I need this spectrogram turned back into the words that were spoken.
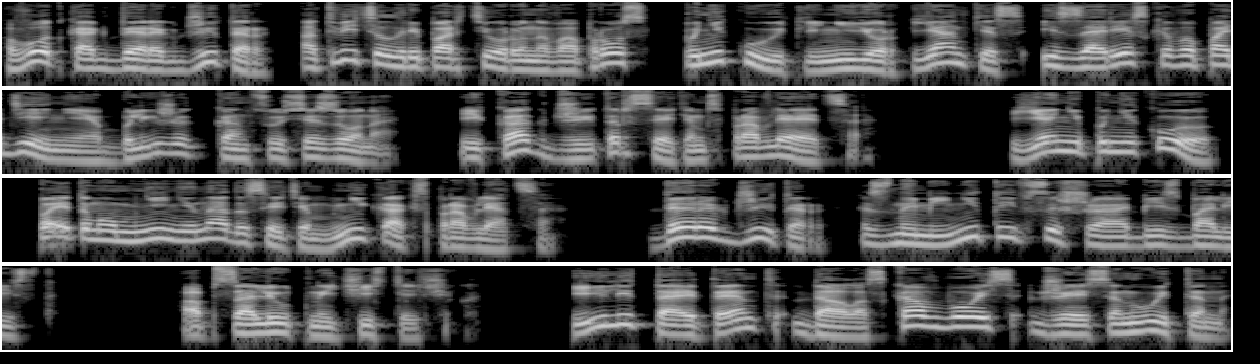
Вот как Дерек Джиттер ответил репортеру на вопрос, паникует ли Нью-Йорк Янкис из-за резкого падения ближе к концу сезона, и как Джиттер с этим справляется. «Я не паникую, поэтому мне не надо с этим никак справляться». Дерек Джиттер, знаменитый в США бейсболист. Абсолютный чистильщик. Или тайтенд Dallas Cowboys Джейсон Уиттен,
